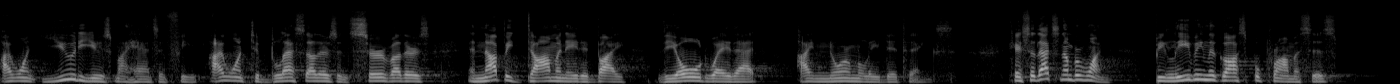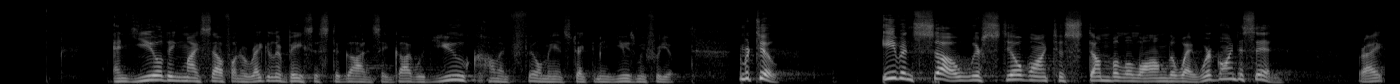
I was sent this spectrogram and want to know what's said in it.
I want you to use my hands and feet. I want to bless others and serve others and not be dominated by the old way that I normally did things. Okay, so that's number one believing the gospel promises and yielding myself on a regular basis to God and saying, God, would you come and fill me and strengthen me and use me for you? Number two, even so, we're still going to stumble along the way. We're going to sin, right?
